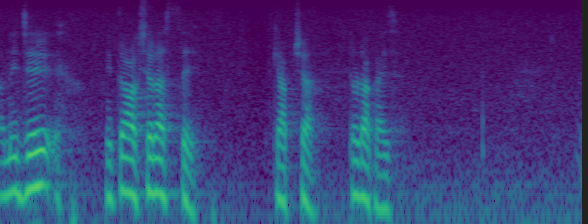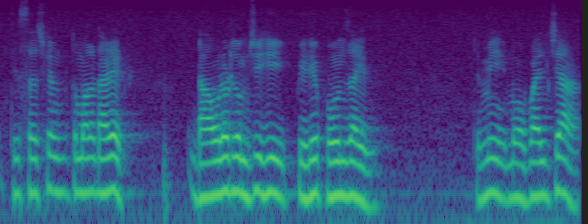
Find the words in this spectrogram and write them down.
आणि जे इथं अक्षर असते कॅपच्या तो टाकायचा. ती सर्च केल्यानंतर तुम्हाला डायरेक्ट डाउनलोड तुमची ही पी डी एफ होऊन जाईल. तुम्ही मोबाईलच्या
